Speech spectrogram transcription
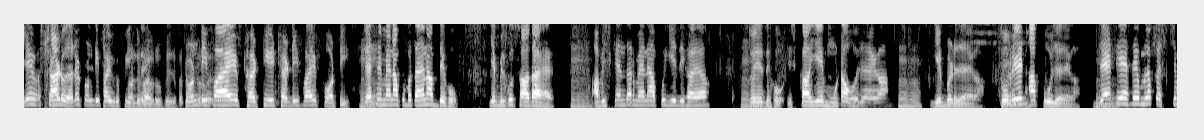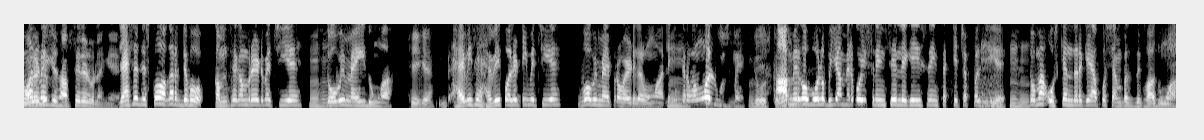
ये स्टार्ट हो जाता है twenty five rupees twenty thirty thirty five forty जैसे मैंने आपको बताया ना आप देखो ये बिल्कुल सादा है। अब इसके अंदर मैंने आपको ये दिखाया तो ये देखो इसका ये मोटा हो जाएगा ये बढ़ जाएगा तो रेट। अप हो जाएगा। जैसे ऐसे मतलब कस्टमर के हिसाब से रेट बोलेंगे जैसे जिसको अगर देखो कम से कम रेट में चाहिए हम्म, तो भी मैं ही दूँगा। ठीक है। हैवी से हैवी क्वालिटी में चाहिए वो भी मैं प्रोवाइड करूँगा लेकिन हम्म। करवाऊँगा लूज में। लूज आप मेरे को बोलो भैया मेरे को इस रेंज से लेके इस रेंज तक की चप्पल चाहिए। तो मैं उसके अंदर के आपको सैंपल्स दिखा दूँगा।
